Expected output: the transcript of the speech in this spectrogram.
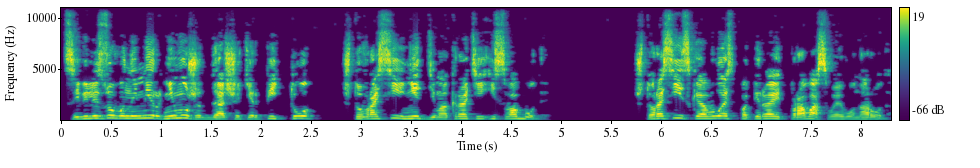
цивилизованный мир не может дальше терпеть то, что в России нет демократии и свободы, что российская власть попирает права своего народа.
